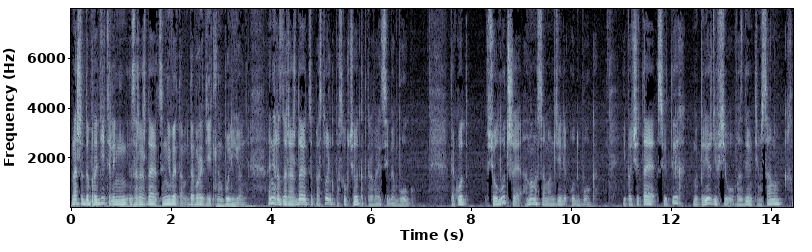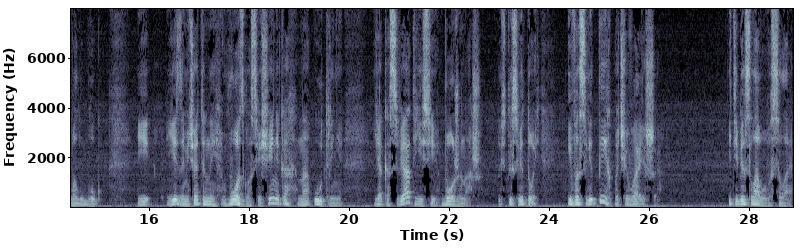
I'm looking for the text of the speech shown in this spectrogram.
наши добродетели не зарождаются не в этом добродетельном бульоне. Они зарождаются постольку, поскольку человек открывает себя Богу. Так вот, все лучшее, оно на самом деле от Бога. И почитая святых, мы прежде всего воздаем тем самым хвалу Богу. И есть замечательный возглас священника на утренне. «Яко свят еси, Боже наш», то есть ты святой, и во святых почиваешь, и тебе славу высылаем.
